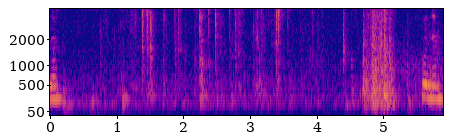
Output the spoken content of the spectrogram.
Then. Go then.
